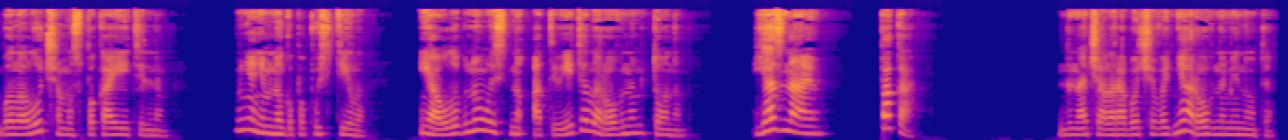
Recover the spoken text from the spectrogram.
было лучшим успокоительным. Меня немного попустило. Я улыбнулась, но ответила ровным тоном. «Я знаю. Пока». До начала рабочего дня ровно минута.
